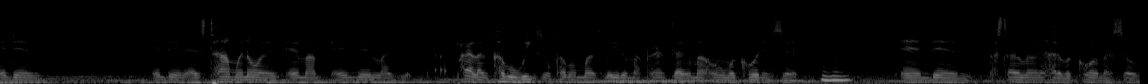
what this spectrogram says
and then and then as time went on, and, and my and then like probably like a couple weeks or a couple months later, my parents got me my own recording set, Mm-hmm. and then I started learning how to record myself.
